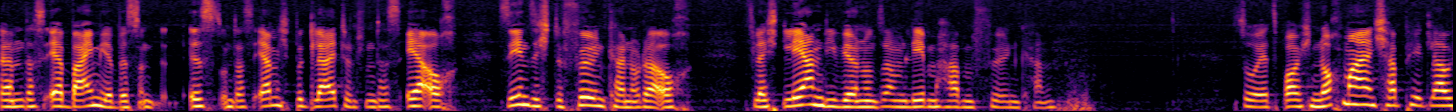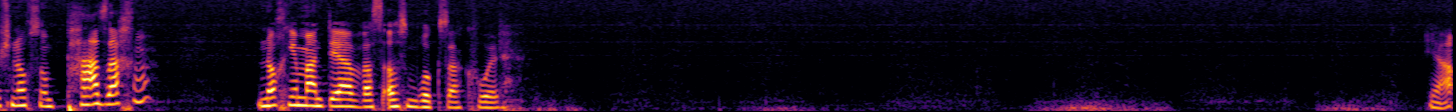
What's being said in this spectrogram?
ähm, dass er bei mir ist und, ist und dass er mich begleitet und dass er auch Sehnsüchte füllen kann oder auch vielleicht Lernen, die wir in unserem Leben haben, füllen kann. So, jetzt brauche ich noch mal. Ich habe hier, glaube ich, noch so ein paar Sachen. Noch jemand, der was aus dem Rucksack holt. Ja,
